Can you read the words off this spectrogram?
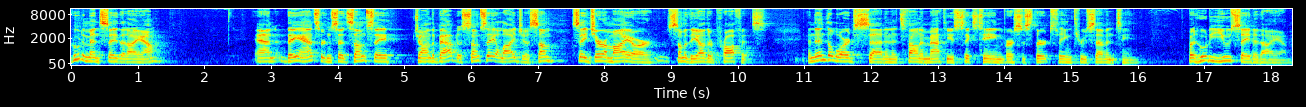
Who do men say that I am? And they answered and said, Some say John the Baptist, some say Elijah, some say Jeremiah or some of the other prophets. And then the Lord said, and it's found in Matthew 16, verses 13 through 17, But who do you say that I am?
